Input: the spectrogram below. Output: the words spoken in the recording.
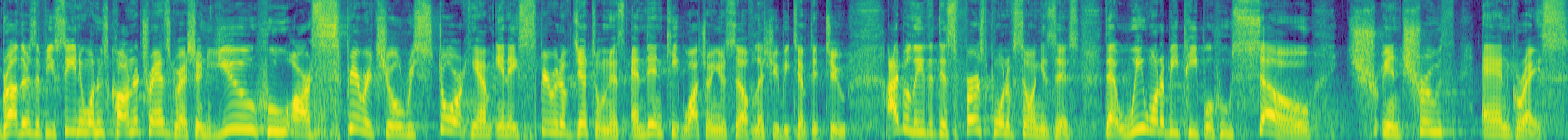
Brothers, if you see anyone who's caught in a transgression, you who are spiritual, restore him in a spirit of gentleness, and then keep watch on yourself, lest you be tempted too. I believe that this first point of sowing is this that we want to be people who sow tr- in truth and grace.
